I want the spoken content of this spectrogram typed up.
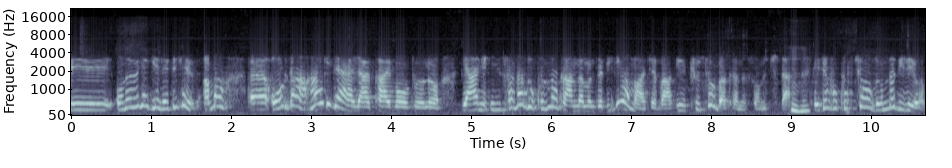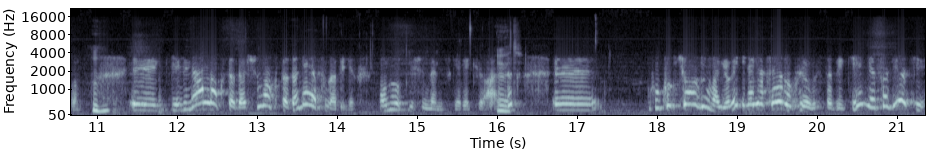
E, ona öyle gelebilir ama e, orada hangi değerler kaybolduğunu yani insana dokunmak anlamında biliyor mu acaba? Bir Kültür Bakanı sonuçta. Ve de hukukçu olduğunu da biliyorum. E, gelinen noktada şu noktada ne yapılabilir? Onu düşünmemiz gerekiyor artık. Evet. E, hukukçu olduğuma göre yine yasaya bakıyoruz tabii ki. Yasa diyor ki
